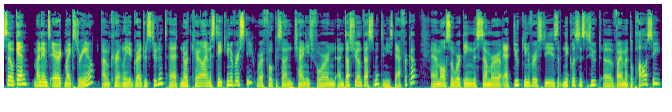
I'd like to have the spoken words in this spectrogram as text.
So again, my name is Erik Myxter-iino. I'm currently a graduate student at North Carolina State University, where I focus on Chinese foreign industrial investment in East Africa. And I'm also working this summer at Duke University's Nicholas Institute of Environmental Policy,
